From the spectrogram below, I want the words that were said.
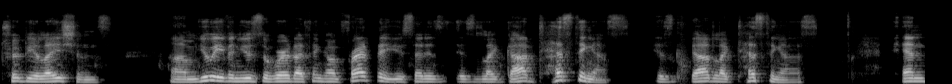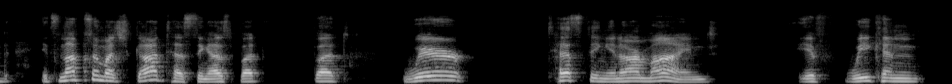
tribulations. Um, you even used the word I think on Friday. You said is is like God testing us. Is God like testing us? And it's not so much God testing us, but but we're testing in our mind if we can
